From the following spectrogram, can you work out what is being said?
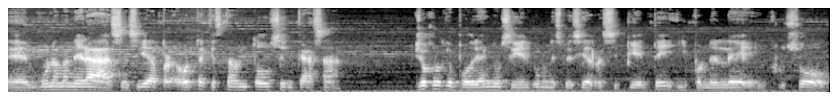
Eh, una manera sencilla, para, ahorita que están todos en casa, yo creo que podrían conseguir como una especie de recipiente y ponerle incluso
